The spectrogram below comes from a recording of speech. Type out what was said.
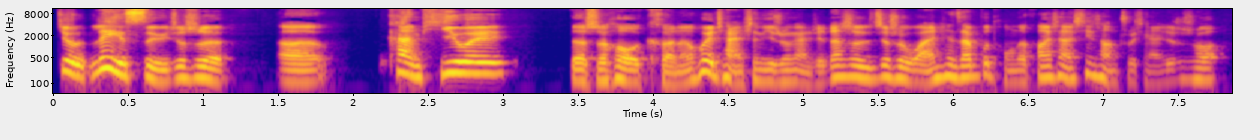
就类似于就是呃看 PV 的时候可能会产生的一种感觉，但是就是完全在不同的方向性上出现，就是说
